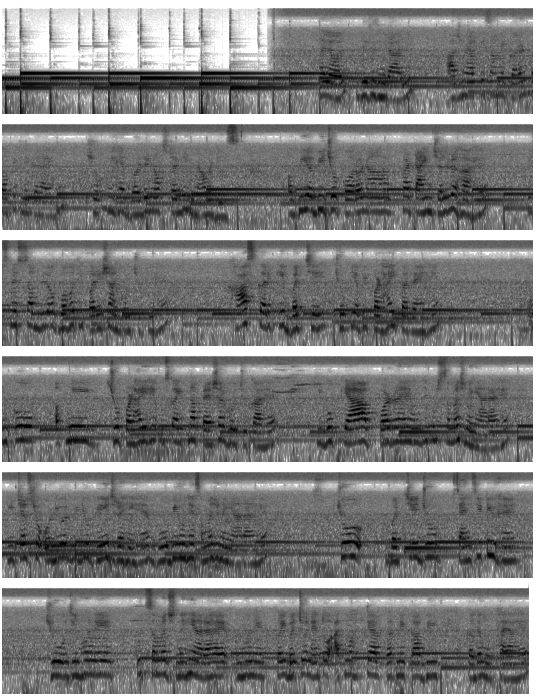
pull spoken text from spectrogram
आज मैं आपके सामने करंट टॉपिक लेकर आई हूँ, जो कि है बर्डन ऑफ़ स्टडी नावडेज अभी अभी जो कोरोना का टाइम चल रहा है, इसमें सब लोग बहुत ही परेशान हो चुके हैं। खास करके बच्चे जो कि अभी पढ़ाई कर रहे हैं, उनको अपनी जो पढ़ाई है, उसका इतना प्रेशर हो चुका है कि वो क्या पढ़ रहे हैं, उन्हें कुछ समझ नहीं आ रहा है। टीचर्स जो ऑडियो और वीडियो भेज रहे हैं, वो भी उन्हें समझ नहीं आ रहा है। जो बच्चे जो सेंसिटिव हैं, जो जिन्होंने कुछ समझ नहीं आ रहा है, उन्होंने, कई बच्चों ने तो आत्महत्या करने का भी कदम उठाया है।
